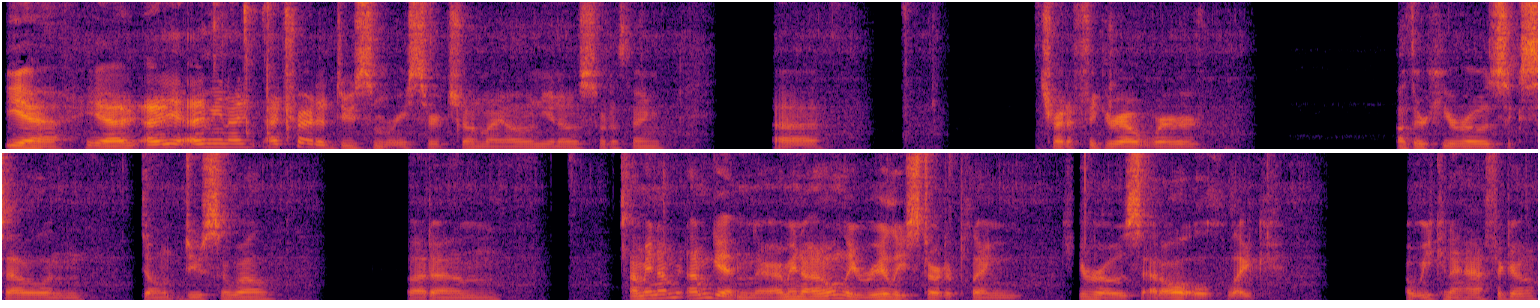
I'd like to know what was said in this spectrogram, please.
Yeah, yeah. I I mean I, I try to do some research on my own, you know, sort of thing. Uh try to figure out where other heroes excel and don't do so well. But um I mean I'm I'm getting there. I mean I only really started playing heroes at all like a week and a half ago.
